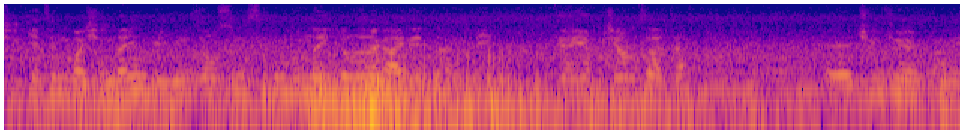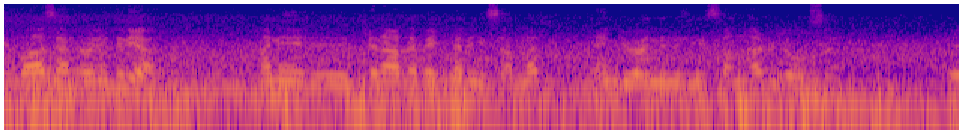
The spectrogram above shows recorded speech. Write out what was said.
şirketin başındayım, bilginiz olsun istedim. Bununla ilgili olarak ayrıca bir video yapacağım zaten. E, çünkü hani bazen öyledir ya, hani e, kenarda bekler insanlar, en güvendiğiniz insanlar bile olsa. E,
